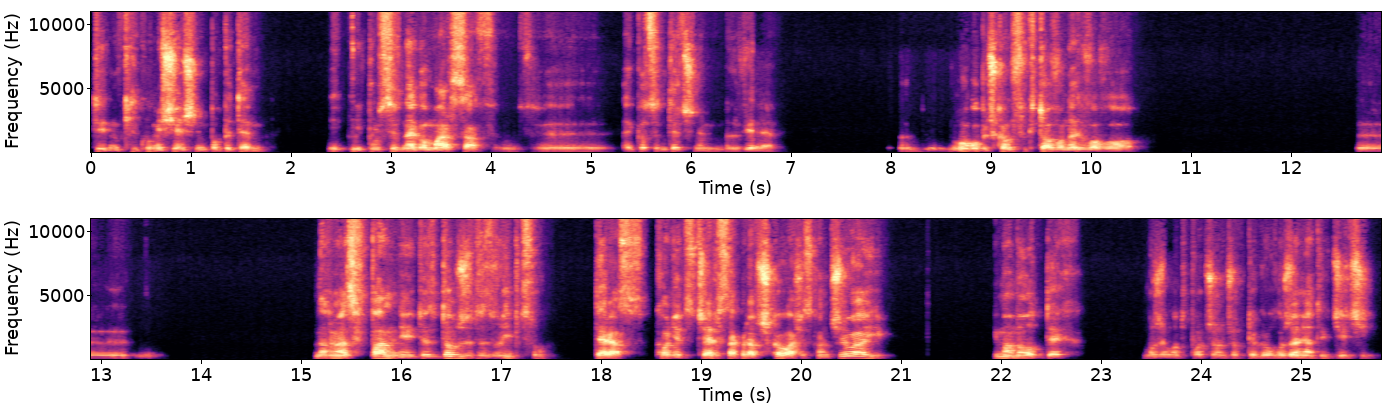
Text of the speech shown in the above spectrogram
tym kilkumiesięcznym pobytem impulsywnego Marsa w, w egocentrycznym lwie. Mogło być konfliktowo, nerwowo. Yy, Natomiast w Pannie, i to jest dobrze, że to jest w lipcu, teraz, koniec czerwca, akurat szkoła się skończyła i, i mamy oddech. Możemy odpocząć od tego wożenia tych dzieci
